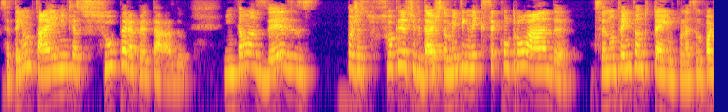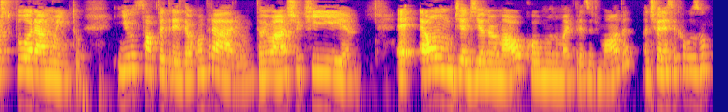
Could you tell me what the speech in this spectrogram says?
Você tem um timing que é super apertado. Então, às vezes, poxa, sua criatividade também tem meio que ser controlada. Você não tem tanto tempo, né? Você não pode explorar muito. E o software 3D é o contrário. Então, eu acho que é, é um dia a dia normal, como numa empresa de moda. A diferença é que eu uso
